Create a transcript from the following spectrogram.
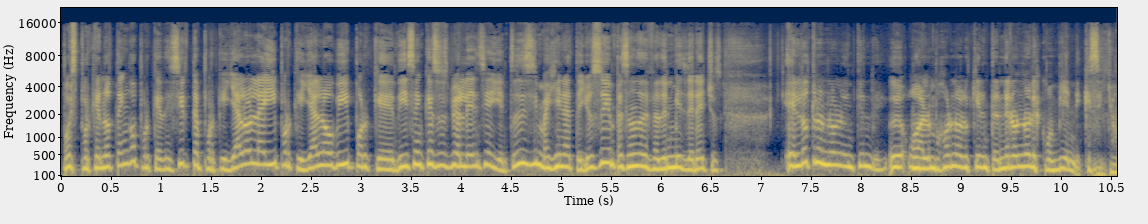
Pues porque no tengo por qué decirte, porque ya lo leí, porque ya lo vi, porque dicen que eso es violencia y entonces imagínate, yo estoy empezando a defender mis derechos. El otro no lo entiende, eh, o a lo mejor no lo quiere entender o no le conviene, qué sé yo.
